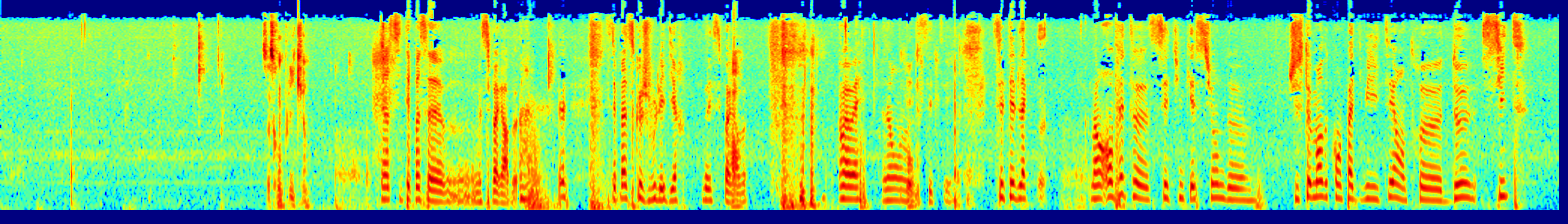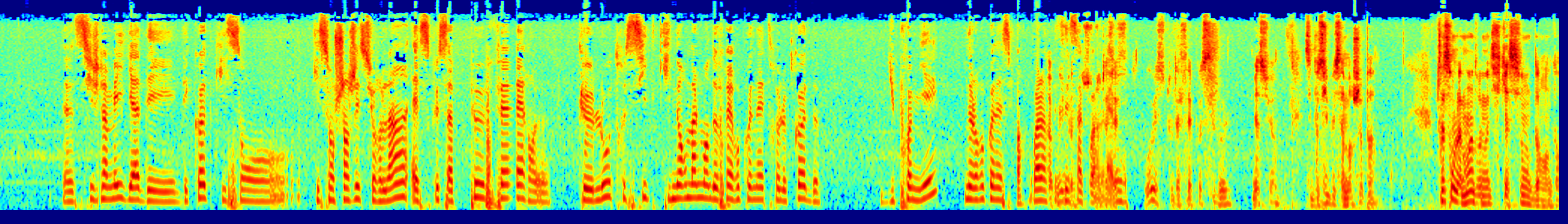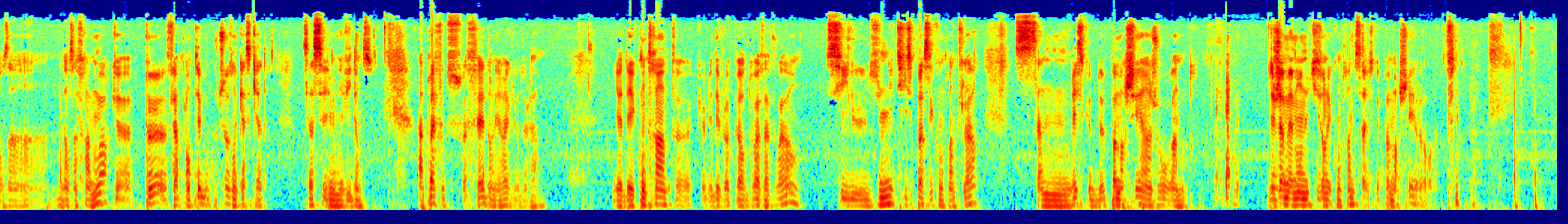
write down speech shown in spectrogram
Ça se complique. hein. Ah, c'était pas c'est pas grave. c'est pas ce que je voulais dire, mais c'est pas Ah. grave. Ouais, ouais. Non, Bon. c'était, c'était de la. Ben, en fait, euh, c'est une question de justement de compatibilité entre deux sites. Euh, si jamais il y a des, des codes qui sont qui sont changés sur l'un, est-ce que ça peut faire euh, que l'autre site qui normalement devrait reconnaître le code du premier ne le reconnaisse pas? Voilà, Ah oui, c'est bah, ça quoi. tout à fait- Oui, c'est tout à fait possible, oui. bien sûr. C'est possible que ça marche pas. De toute façon, la moindre modification dans, un, framework euh, peut faire planter beaucoup de choses en cascade. Ça, c'est une évidence. Après, il faut que ce soit fait dans les règles de l'art. Il y a des contraintes euh, que les développeurs doivent avoir. S'ils n'utilisent pas ces contraintes-là, ça ne risque de pas marcher un jour ou un autre. Déjà, même en utilisant les contraintes, ça risque de pas marcher. Alors,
